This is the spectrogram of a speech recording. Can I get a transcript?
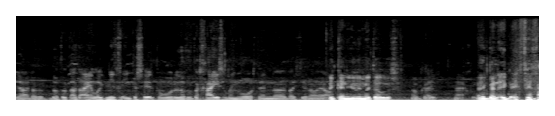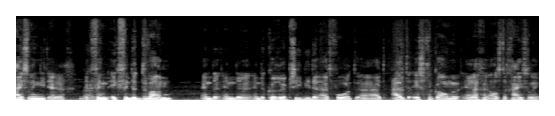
ja, dat, het, dat het uiteindelijk niet geïncasseerd kan worden, dat het een gijzeling wordt en eh, dat je, nou ja, Ik ken jullie methodes. oké. Nou ja, goed. En ik, ben, ik, ik vind gijzeling niet erg. Nee. Ik, vind, ik vind de dwang en de, en de, en de corruptie die eruit voort, eh, uit, uit is gekomen erger als de gijzeling.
